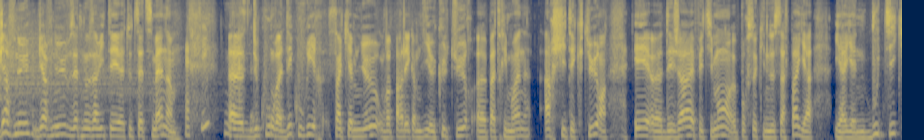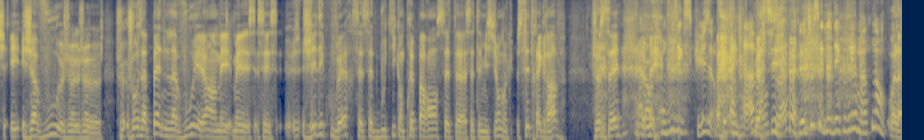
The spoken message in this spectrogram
Bienvenue, bienvenue, vous êtes nos invités toute cette semaine. Merci. Euh, du coup, on va découvrir cinquième lieu, on va parler, comme dit, euh, culture, euh, patrimoine, architecture. Et euh, déjà, effectivement, pour ceux qui ne le savent pas, il y a, il y a, y a une boutique, et j'avoue, je, je, je- j'ose à peine l'avouer, hein, mais, mais j'ai découvert cette, cette boutique en préparant cette, cette émission, donc c'est très grave. Je sais. Alors, mais- on vous excuse, c'est pas grave. Merci. en soi. Le tout, c'est de le découvrir maintenant. Voilà,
